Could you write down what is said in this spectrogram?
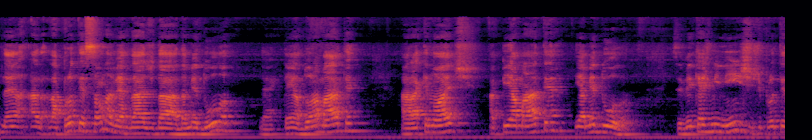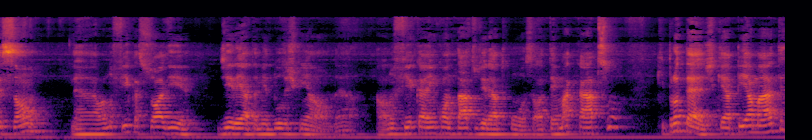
né, a, a proteção na verdade da, da medula né? Tem a dura mater, a aracnoide, a pia mater e a medula. Você vê que as meninges de proteção, né, ela não fica só ali direta, medula espinhal, né? Ela não fica em contato direto com o osso, ela tem uma cápsula que protege, que é a pia mater,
